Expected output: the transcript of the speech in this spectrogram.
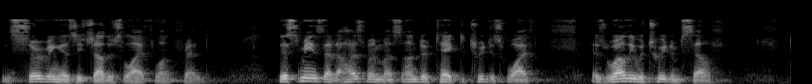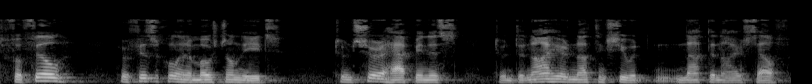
and serving as each other's lifelong friend. This means that a husband must undertake to treat his wife as well he would treat himself, to fulfill her physical and emotional needs, to ensure her happiness, to deny her nothing she would not deny herself,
